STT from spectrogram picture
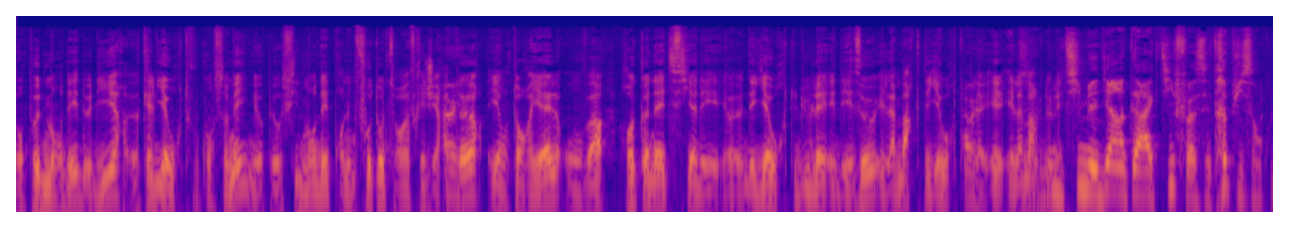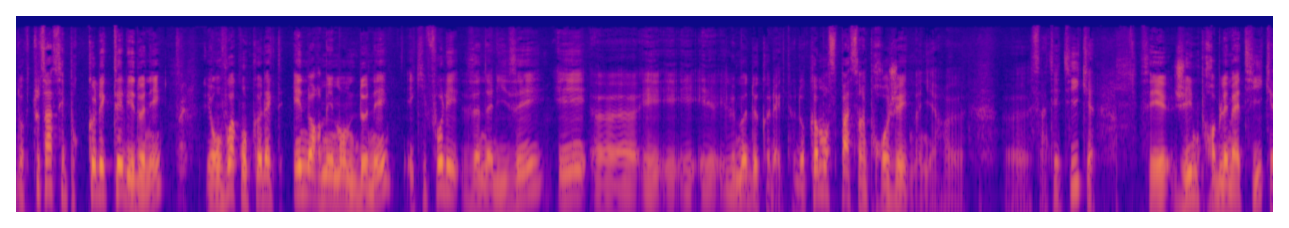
Et on peut demander de dire euh, quel yaourt vous consommez, mais on peut aussi demander de prendre une photo de son réfrigérateur. Ah et en temps réel, on va reconnaître s'il y a des, euh, des, yaourts, du lait et des œufs, et la marque des yaourts ah et, la marque de lait. Multimédia interactif, c'est très puissant. Donc tout ça, c'est pour collecter les données. Et on voit qu'on collecte énormément de données et qu'il faut les analyser et, et, le mode de collecte. Donc comment se passe un projet de manière synthétique C'est j'ai une problématique.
